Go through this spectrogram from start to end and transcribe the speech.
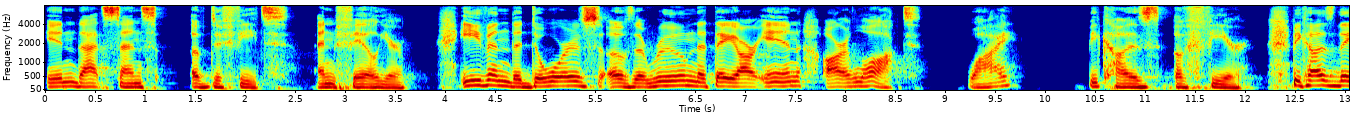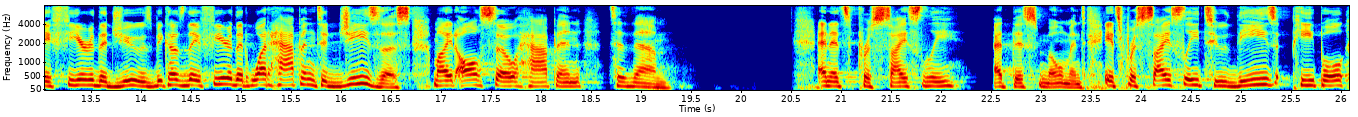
in that sense of defeat and failure. Even the doors of the room that they are in are locked. Why? because of fear. Because they fear the Jews, because they fear that what happened to Jesus might also happen to them. And it's precisely at this moment. It's precisely to these people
